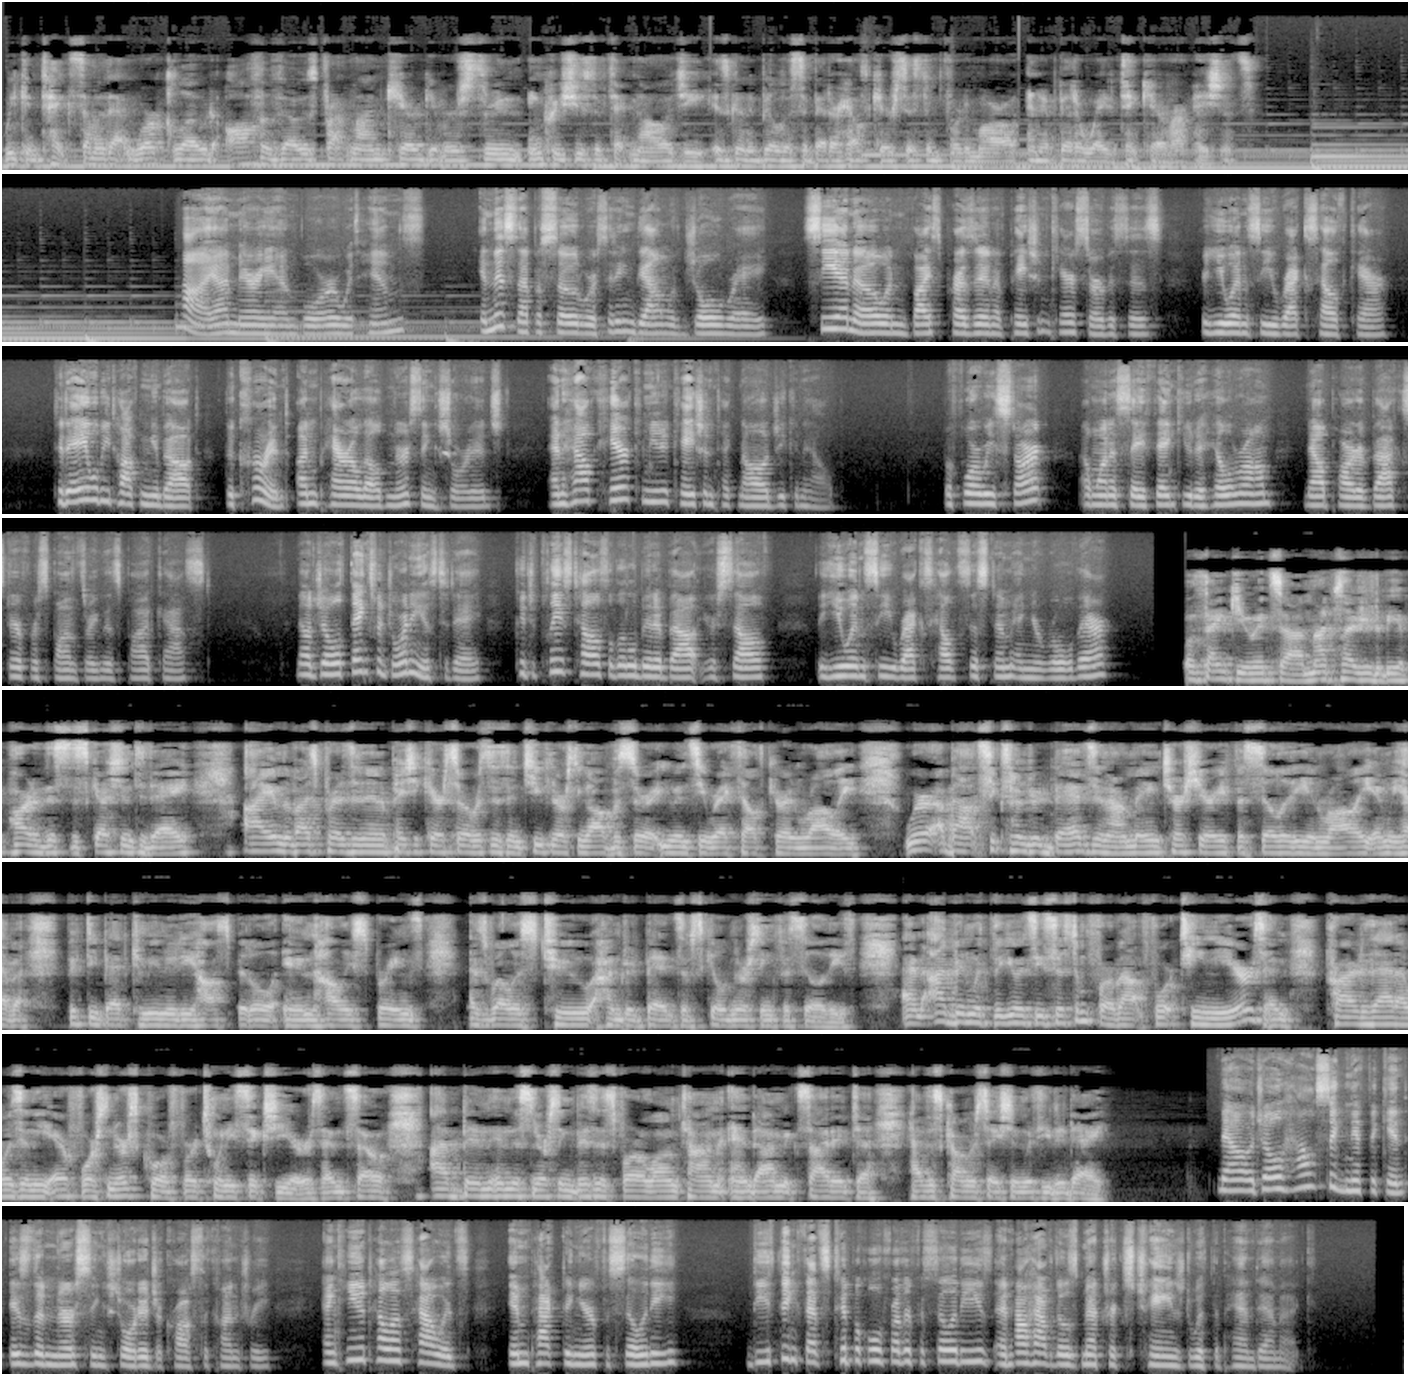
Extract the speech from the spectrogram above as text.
we can take some of that workload off of those frontline caregivers through increased use of technology is going to build us a better healthcare system for tomorrow and a better way to take care of our patients. Hi, I'm Marianne Borer with HIMSS. In this episode, we're sitting down with Joel Ray, CNO and Vice President of Patient Care Services for UNC Rex Healthcare. Today, we'll be talking about the current unparalleled nursing shortage and how care communication technology can help. Before we start, I want to say thank you to Hillrom, now part of Baxter, for sponsoring this podcast. Now, Joel, thanks for joining us today. Could you please tell us a little bit about yourself, the UNC Rex Health System, and your role there? Well, thank you. It's uh, my pleasure to be a part of this discussion today. I am the Vice President of Patient Care Services and Chief Nursing Officer at UNC Rex Healthcare in Raleigh. We're about 600 beds in our main tertiary facility in Raleigh, and we have a 50 bed community hospital in Holly Springs, as well as 200 beds of skilled nursing facilities. And I've been with the UNC system for about 14 years, and prior to that, I was in the Air Force Nurse Corps for 26 years. And so I've been in this nursing nursing business for a long time, and I'm excited to have this conversation with you today. Now, Joel, how significant is the nursing shortage across the country? And can you tell us how it's impacting your facility? Do you think that's typical for other facilities? And how have those metrics changed with the pandemic?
